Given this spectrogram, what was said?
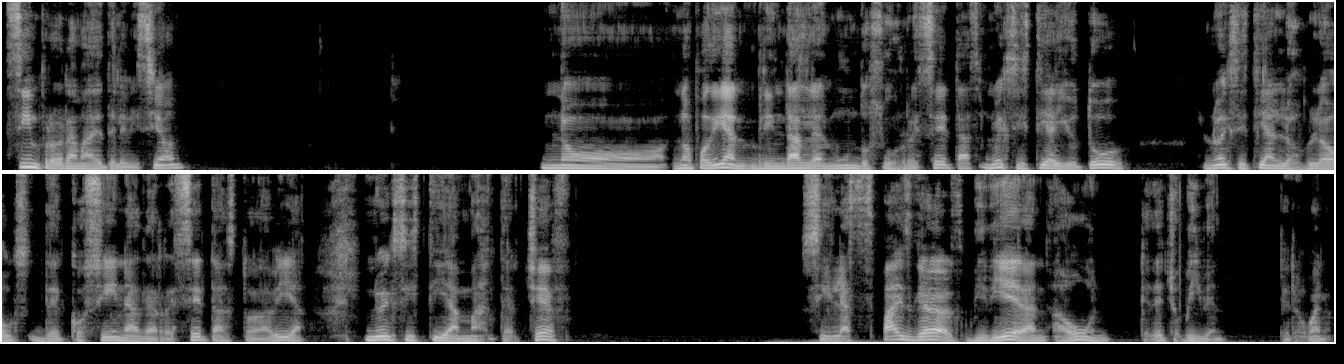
sin programa de televisión, no, no podían brindarle al mundo sus recetas, no existía YouTube, no existían los blogs de cocina, de recetas todavía, no existía Masterchef. Si las Spice Girls vivieran aún, que de hecho viven, pero bueno,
